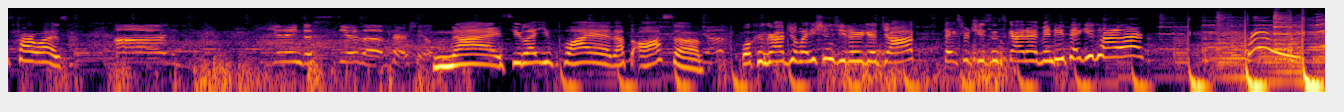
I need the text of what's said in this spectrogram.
Best part was? Uh, getting to steer the parachute. Nice. He let you fly it. That's awesome. Yep. Well, congratulations. You did a good job. Thanks for choosing Skydive Indy. Thank you, Tyler. Woo!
